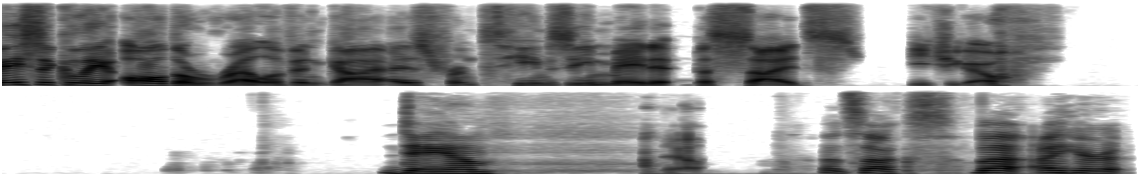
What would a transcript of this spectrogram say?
basically all the relevant guys from Team Z made it besides Ichigo. Damn. Yeah. That sucks. But I hear it.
